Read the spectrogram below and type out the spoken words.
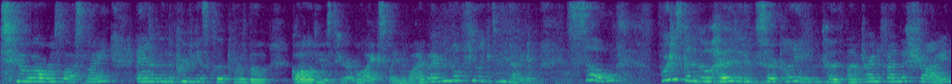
two hours last night. And in the previous clip where the quality was terrible, I explained why, but I really don't feel like doing that again. So, we're just gonna go ahead and start playing because I'm trying to find the shrine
